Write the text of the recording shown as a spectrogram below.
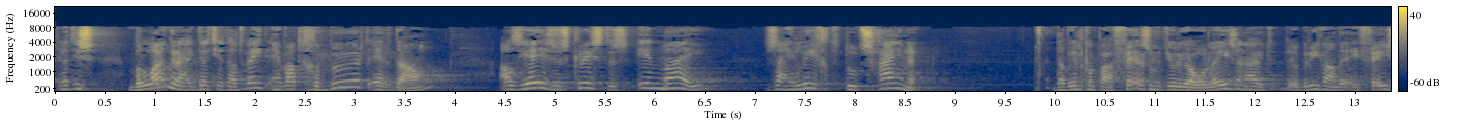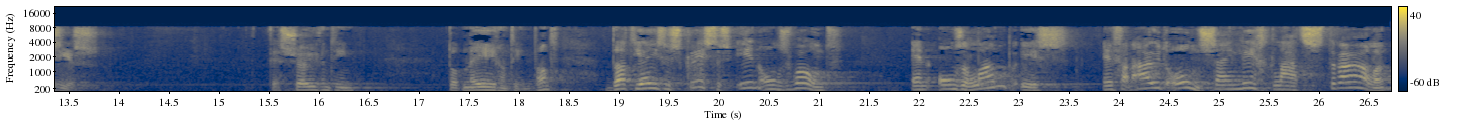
En het is belangrijk dat je dat weet. En wat gebeurt er dan als Jezus Christus in mij zijn licht doet schijnen. Daar wil ik een paar versen met jullie over lezen uit de brief aan de Efeziërs. Vers 17 tot 19. Want dat Jezus Christus in ons woont en onze lamp is en vanuit ons zijn licht laat stralen,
